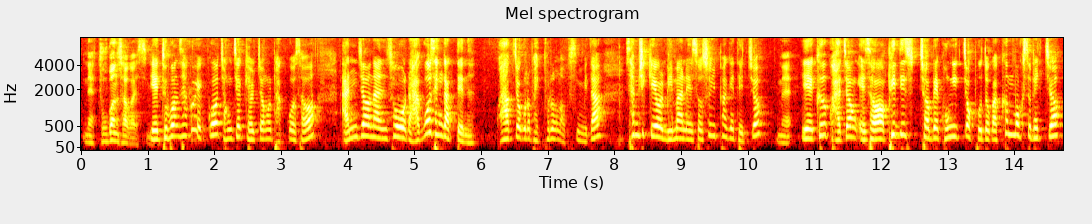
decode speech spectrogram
네, 두 번 사과했습니다. 예, 두 번 사과했고 정책 결정을 바꿔서 안전한 소라고 생각되는 과학적으로 100%는 없습니다. 30개월 미만에서 수입하게 됐죠. 네, 예, 그 과정에서 PD 수첩의 공익적 보도가 큰 몫을 했죠.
